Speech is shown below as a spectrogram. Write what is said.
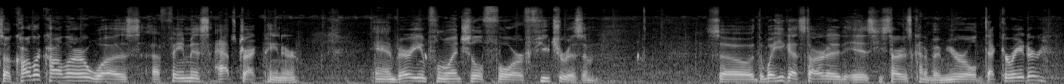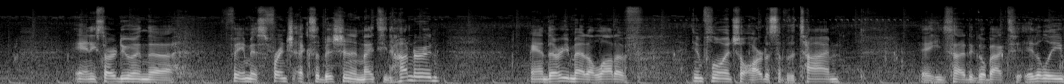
So Carlo Carrà was a famous abstract painter and very influential for futurism. So the way he got started is he started as kind of a mural decorator and he started doing the famous French exhibition in 1900 and there he met a lot of influential artists of the time. He decided to go back to Italy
